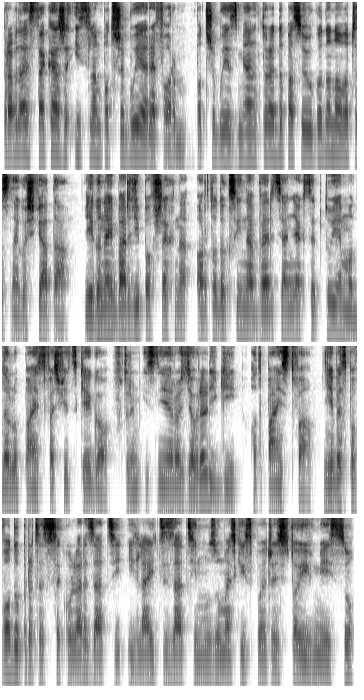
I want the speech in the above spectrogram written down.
Prawda jest taka, że islam potrzebuje reform, potrzebuje zmian, które dopasują go do nowoczesnego świata. Jego najbardziej powszechna, ortodoksyjna wersja nie akceptuje modelu państwa świeckiego, w którym istnieje rozdział religii od państwa. Nie bez powodu proces sekularyzacji i laicyzacji muzułmańskich społeczeństw stoi w miejscu,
